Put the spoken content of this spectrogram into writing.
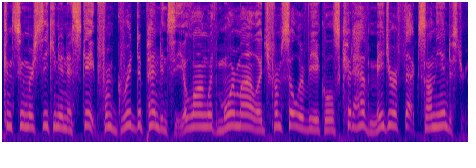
Consumers seeking an escape from grid dependency, along with more mileage from solar vehicles, could have major effects on the industry.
